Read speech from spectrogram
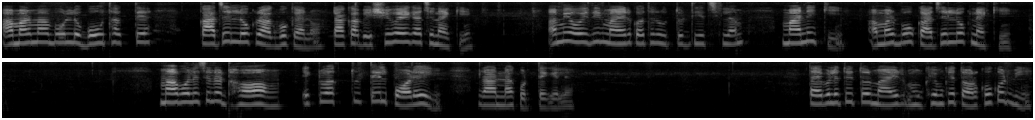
আমার মা বলল, বউ থাকতে কাজের লোক রাখব কেন? টাকা বেশি হয়ে গেছে নাকি? আমি ওই দিন মায়ের কথার উত্তর দিয়েছিলাম মানে কি? আমার বউ কাজের লোক নাকি? মা বলেছিল, ঢং, একটু একটু তেল পরেই রান্না করতে গেলে। তাই বলে তুই তোর মায়ের মুখে মুখে তর্ক করবি?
